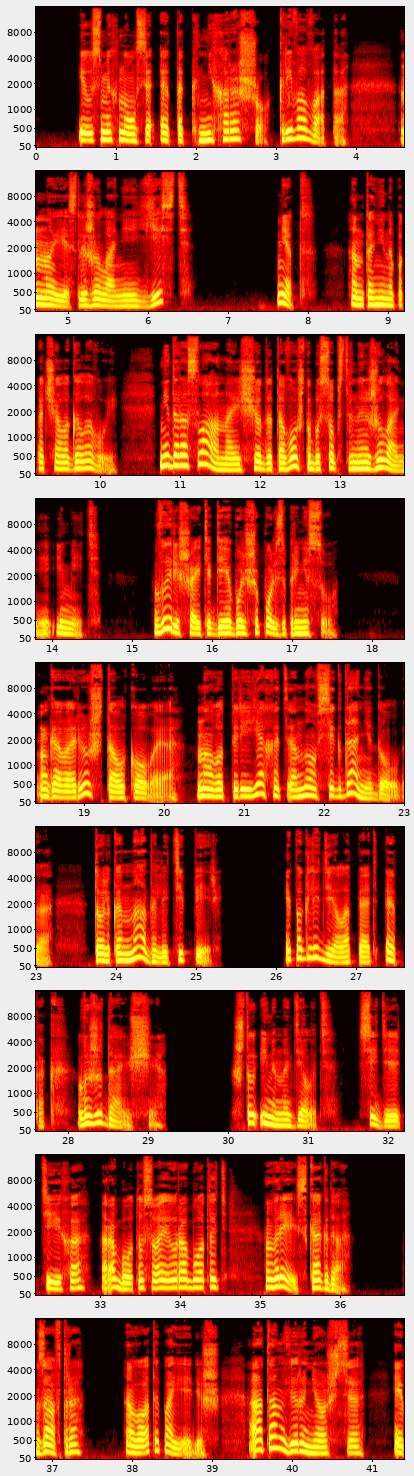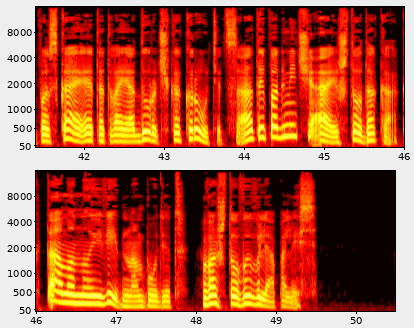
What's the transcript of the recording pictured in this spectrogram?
И усмехнулся этак нехорошо, кривовато. Но если желание есть... Нет, Антонина покачала головой. Не доросла она еще до того, чтобы собственные желания иметь. Вы решайте, где я больше пользы принесу. Говорю ж, толковая, но вот переехать оно всегда недолго. Только надо ли теперь? И поглядел опять этак, выжидающе. Что именно делать? Сидеть тихо, работу свою работать. В рейс когда? Завтра. Вот и поедешь. А там вернешься. И пускай эта твоя дурочка крутится, а ты подмечай, что да как. Там оно и видно будет, во что вы вляпались.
